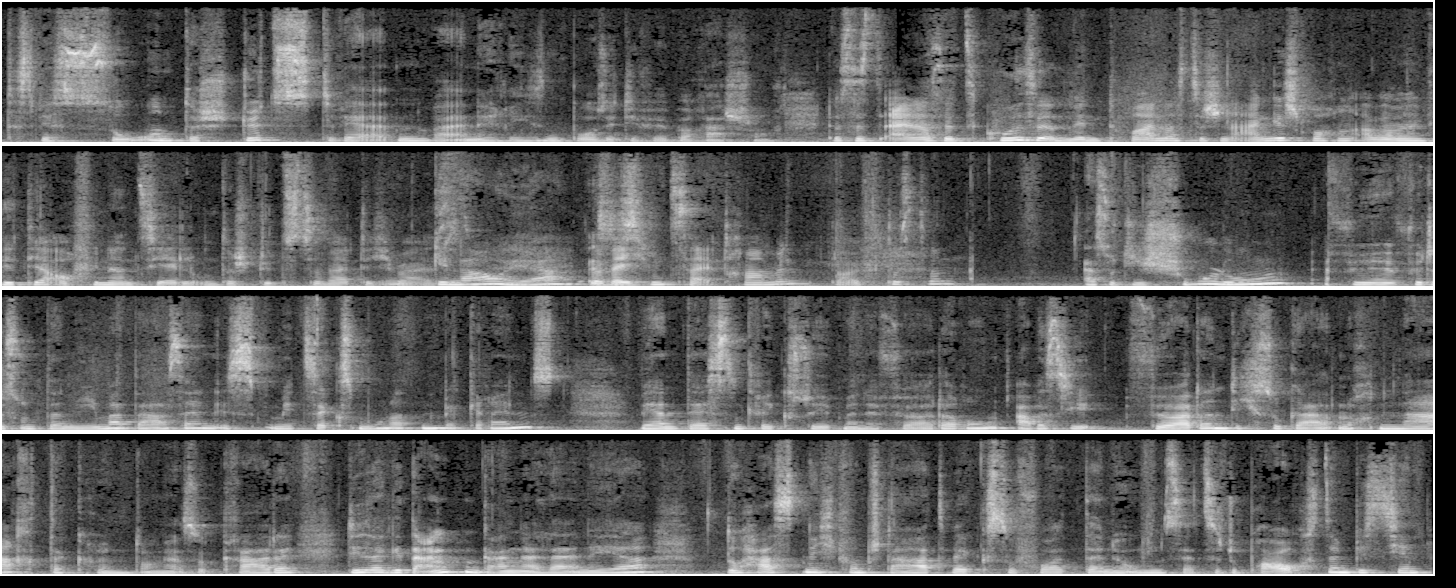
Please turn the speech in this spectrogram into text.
dass wir so unterstützt werden, war eine riesen positive Überraschung. Das ist einerseits Kurse und Mentoren, hast du schon angesprochen, aber man wird ja auch finanziell unterstützt, soweit ich weiß. Genau, ja. Bei welchem Zeitrahmen läuft das dann? Also die Schulung für, für das Unternehmerdasein ist mit sechs Monaten begrenzt. Währenddessen kriegst du eben eine Förderung, aber sie fördern dich sogar noch nach der Gründung. Also gerade dieser Gedankengang alleine, ja, du hast nicht vom Start weg sofort deine Umsätze. Du brauchst ein bisschen,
